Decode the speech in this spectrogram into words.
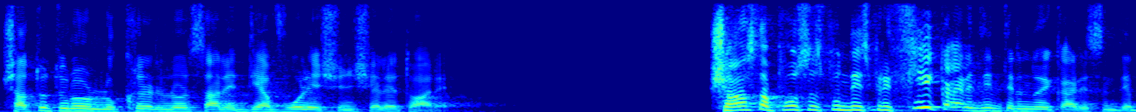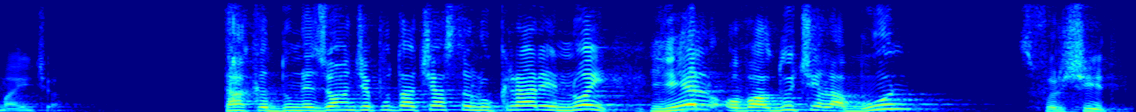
și a tuturor lucrărilor sale diavole și înșelătoare. Și asta pot să spun despre fiecare dintre noi care suntem aici. Dacă Dumnezeu a început această lucrare noi, El o va duce la bun sfârșit.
